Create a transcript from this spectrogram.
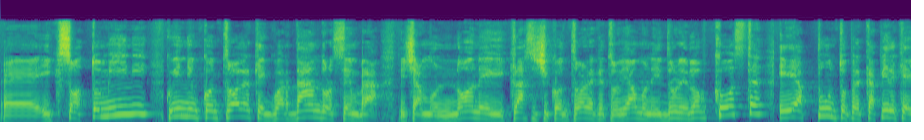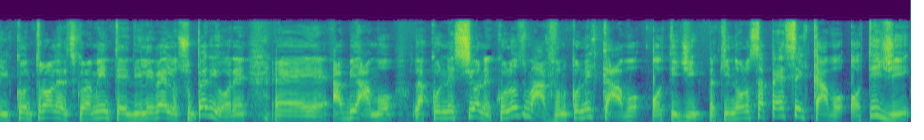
eh, X8 mini, quindi un controller che guardandolo sembra diciamo non i classici controller che troviamo nei droni low cost e appunto per capire che il controller sicuramente è di livello superiore eh, abbiamo la connessione connessione con lo smartphone con il cavo OTG. Per chi non lo sapesse il cavo OTG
